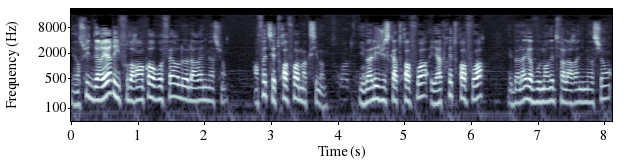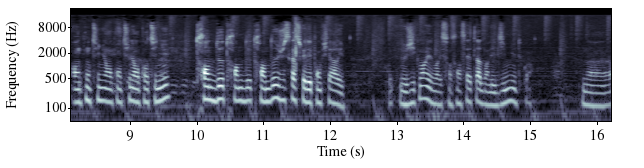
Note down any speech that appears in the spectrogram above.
Et ensuite, derrière, il faudra encore refaire le- la réanimation. En fait, c'est trois fois maximum. Il va aller jusqu'à trois fois, et après trois fois, et ben là, il va vous demander de faire la réanimation en continu, en continu, en continu, 32, 32, 32, jusqu'à ce que les pompiers arrivent. Logiquement, ils, sont censés être là dans les 10 minutes, quoi. Euh,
